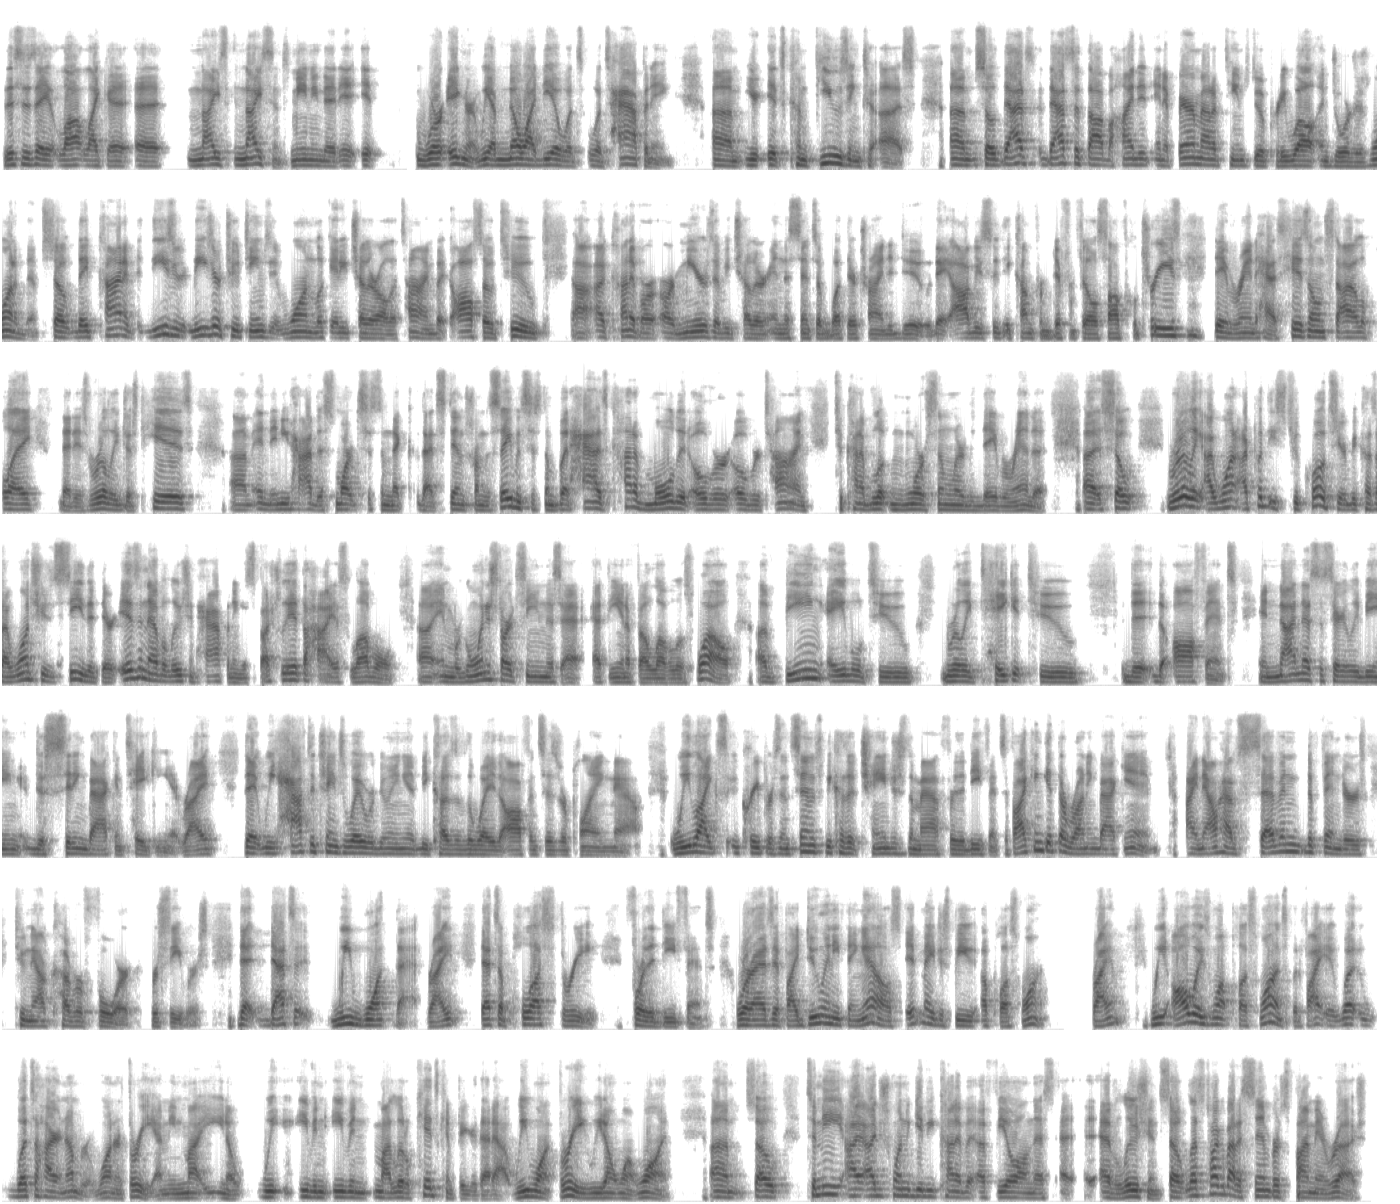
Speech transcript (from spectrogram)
this is a lot like a, a nice niceness, meaning that it, it we're ignorant. We have no idea what's what's happening. Um, you, it's confusing to us. Um, so that's that's the thought behind it. And a fair amount of teams do it pretty well, and Georgia's one of them. So they've kind of these are these are two teams that one look at each other all the time, but also two uh, kind of are, are mirrors of each other in the sense of what they're trying to do. They obviously they come from different philosophical trees. Dave Aranda has his own style of play that is really just his. Um, and then you have the smart system that that stems from the Saban system, but has kind of molded over over time to kind of look more similar to Dave Aranda. Uh, so really, I want I put these two quotes here because I want you to see that there is an evolution happening, especially at the highest level, uh, and we're going to start seeing this at, at the NFL level as well, of being able to really take it to the the offense and not necessarily being just sitting back and taking it right that we have to change the way we're doing it because of the way the offenses are playing now. We like creepers and sims because it changes the math for the defense. If i can get the running back in i now have seven defenders to now cover four receivers. That that's a, we want that right? That's a plus three for the defense. Whereas if i do anything else it may just be a plus one right? We always want plus ones, but if I what what's a higher number, one or three? I mean, my you know we even even my little kids can figure that out. We want three, we don't want one. Um, so to me, I, I just want to give you kind of a, a feel on this uh, evolution. So let's talk about a sim versus five man rush.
